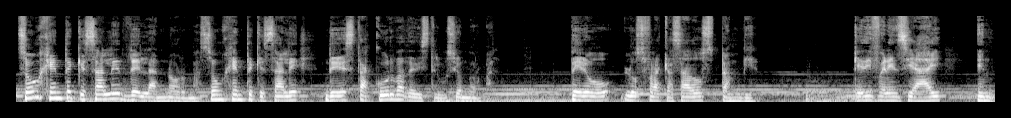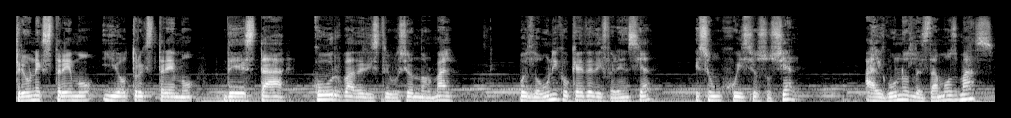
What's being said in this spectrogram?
son gente que sale de la norma, son gente que sale de esta curva de distribución normal. Pero los fracasados también. ¿Qué diferencia hay entre un extremo y otro extremo de esta curva de distribución normal? Pues lo único que hay de diferencia es un juicio social. A algunos les damos más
